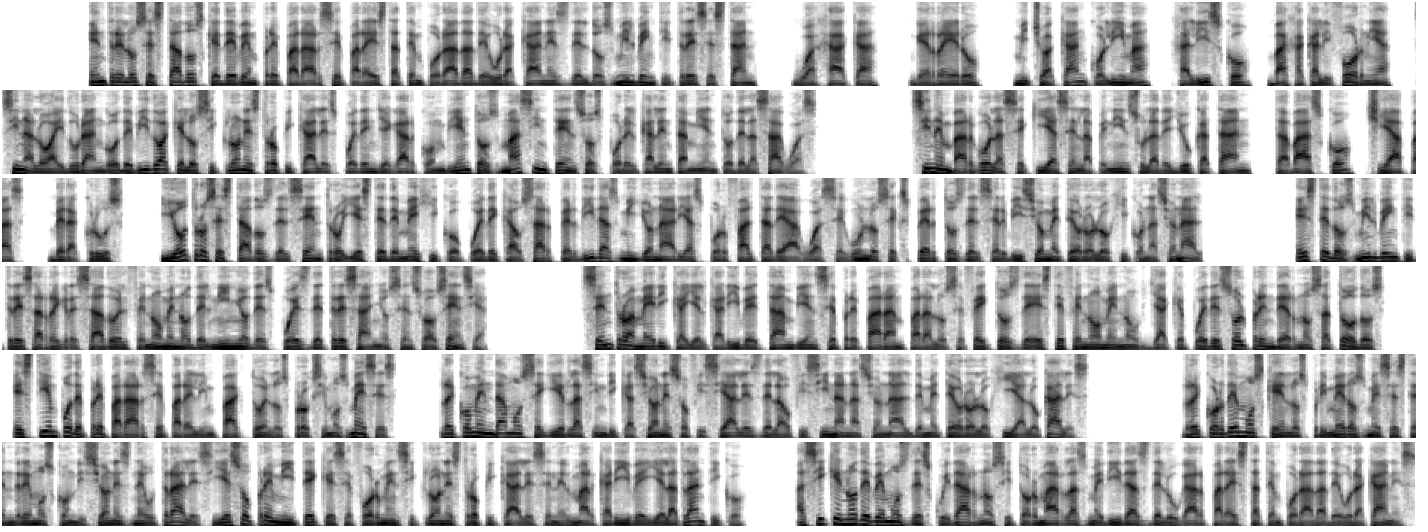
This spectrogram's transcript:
Entre los estados que deben prepararse para esta temporada de huracanes del 2023 están Oaxaca, Guerrero, Michoacán, Colima, Jalisco, Baja California, Sinaloa y Durango debido a que los ciclones tropicales pueden llegar con vientos más intensos por el calentamiento de las aguas. Sin embargo, las sequías en la península de Yucatán, Tabasco, Chiapas, Veracruz, y otros estados del centro y este de México puede causar pérdidas millonarias por falta de agua según los expertos del Servicio Meteorológico Nacional. Este 2023 ha regresado el fenómeno del niño después de tres años en su ausencia. Centroamérica y el Caribe también se preparan para los efectos de este fenómeno ya que puede sorprendernos a todos, es tiempo de prepararse para el impacto en los próximos meses, recomendamos seguir las indicaciones oficiales de la Oficina Nacional de Meteorología locales. Recordemos que en los primeros meses tendremos condiciones neutrales y eso permite que se formen ciclones tropicales en el Mar Caribe y el Atlántico, así que no debemos descuidarnos y tomar las medidas de lugar para esta temporada de huracanes.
